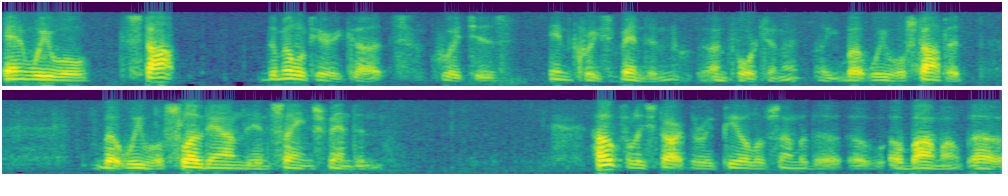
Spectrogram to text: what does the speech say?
And we will stop the military cuts, which is increased spending, unfortunately, but we will stop it. But we will slow down the insane spending. Hopefully, start the repeal of some of the uh, Obama, uh,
